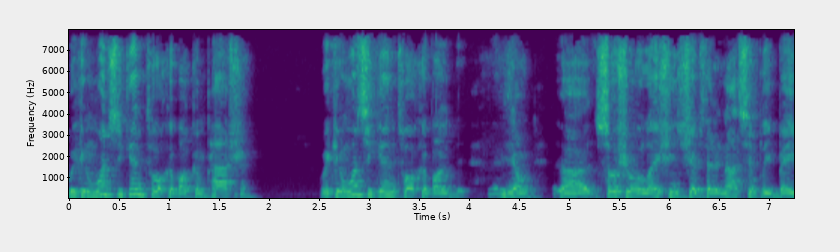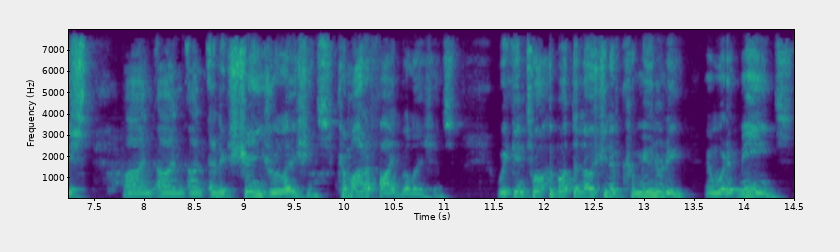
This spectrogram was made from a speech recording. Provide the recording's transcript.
we can once again talk about compassion. We can once again talk about you know uh, social relationships that are not simply based on, on, on an exchange relations, commodified relations. We can talk about the notion of community and what it means.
